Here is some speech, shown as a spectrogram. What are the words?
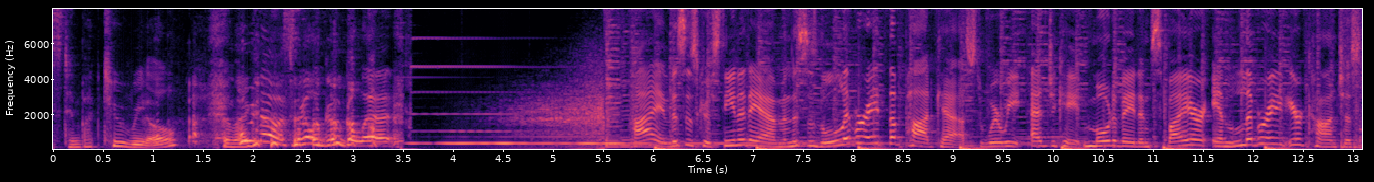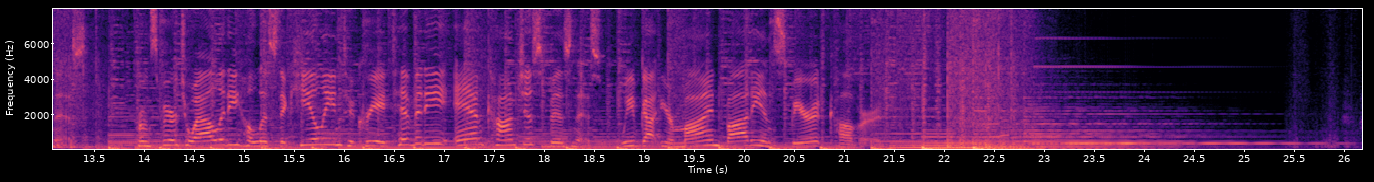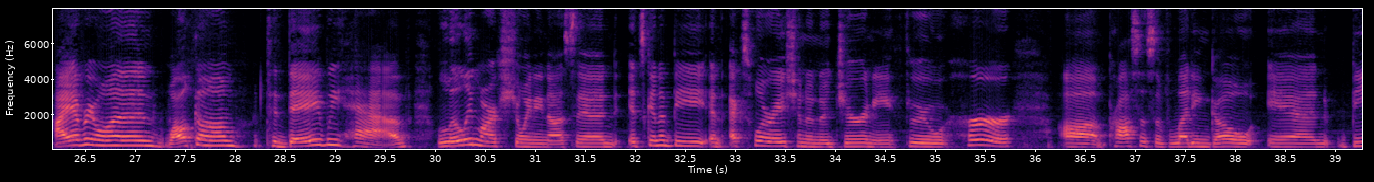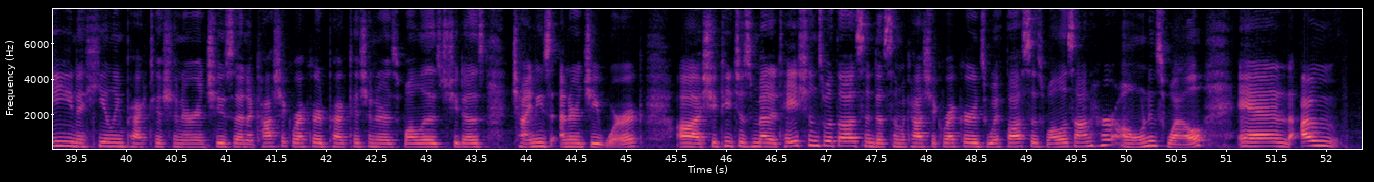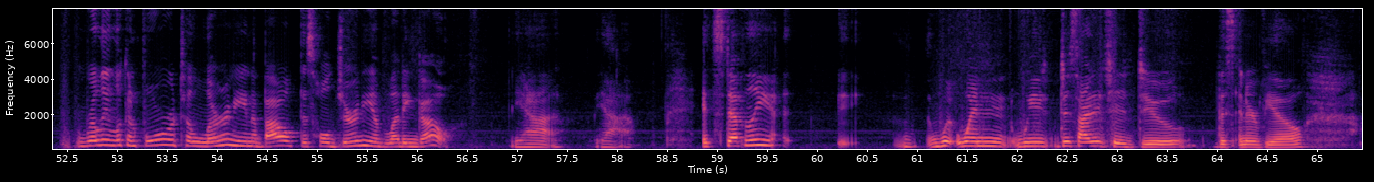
is Timbuktu real? Am Who knows? We'll Google it. Hi, this is Christina Dam, and this is Liberate the Podcast, where we educate, motivate, inspire, and liberate your consciousness. From spirituality, holistic healing, to creativity and conscious business, we've got your mind, body, and spirit covered. Hi, everyone. Welcome. Today we have Lily Marks joining us, and it's going to be an exploration and a journey through her uh, process of letting go and being a healing practitioner. And she's an Akashic Record practitioner as well as she does Chinese energy work. Uh, she teaches meditations with us and does some Akashic Records with us as well as on her own as well. And I'm really looking forward to learning about this whole journey of letting go. Yeah, yeah. It's definitely when we decided to do this interview,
